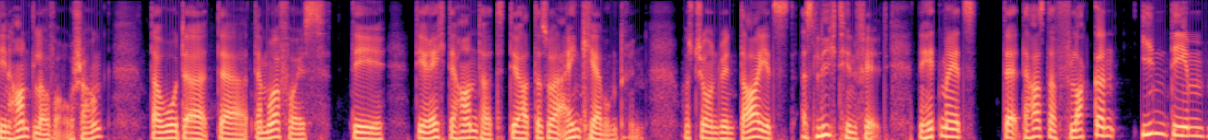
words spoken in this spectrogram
den Handlauf anschauen, da wo der, der, der Morpheus die, die rechte Hand hat, der hat da so eine Einkerbung drin. Weißt schon, und wenn da jetzt das Licht hinfällt, dann hätten wir jetzt, da, da hast du Flackern in dem,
